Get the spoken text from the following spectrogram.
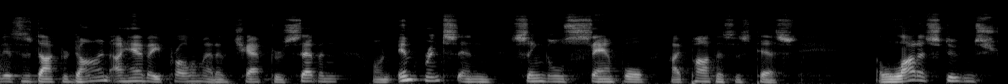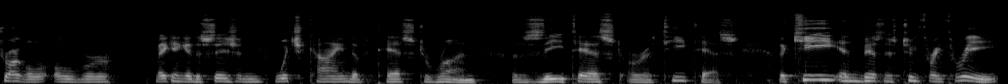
this is Dr. Don. I have a problem out of Chapter 7 on inference and single sample hypothesis tests. A lot of students struggle over making a decision which kind of test to run, a z-test or a t-test. The key in Business 233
